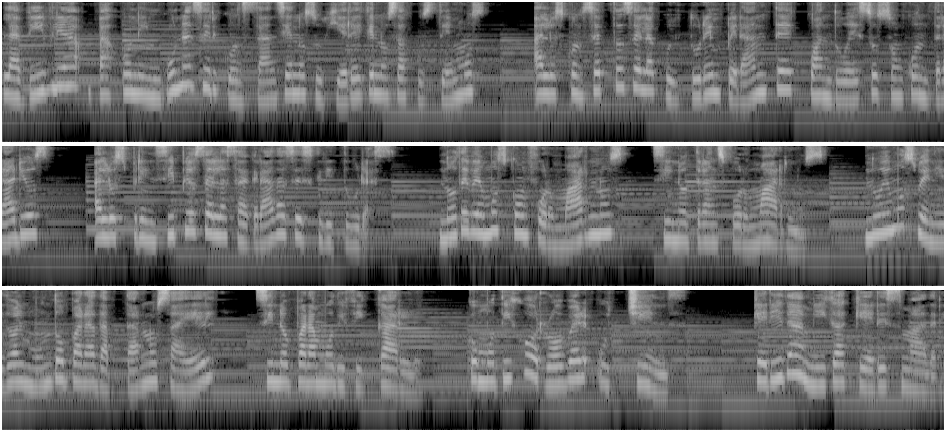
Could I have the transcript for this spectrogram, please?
La Biblia bajo ninguna circunstancia nos sugiere que nos ajustemos a los conceptos de la cultura imperante cuando estos son contrarios a los principios de las sagradas escrituras. No debemos conformarnos, sino transformarnos. No hemos venido al mundo para adaptarnos a él, sino para modificarlo. Como dijo Robert Hutchins, querida amiga que eres madre,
